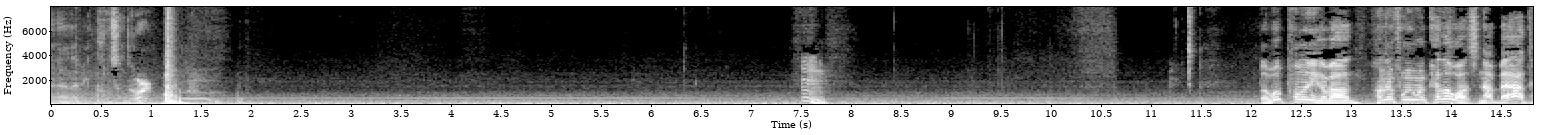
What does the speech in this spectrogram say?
And let me close the door. Hmm. But we're pulling about 141 kilowatts. Not bad.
